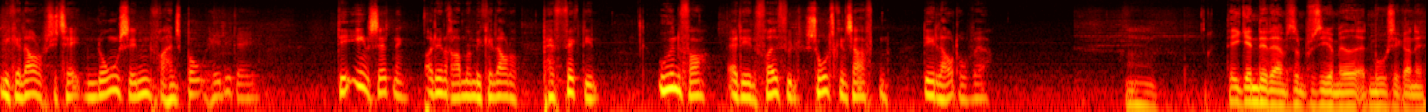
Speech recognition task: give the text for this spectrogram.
Michael Laudrup-citat nogensinde fra hans bog Helligdage. Det er en sætning, og den rammer Michael Laudrup perfekt ind. Udenfor er det en fredfyldt solskinsaften. Det er Laudrup værd. Mm. Det er igen det der, som du siger med, at musikerne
